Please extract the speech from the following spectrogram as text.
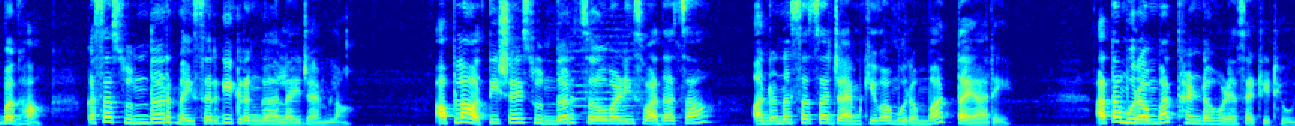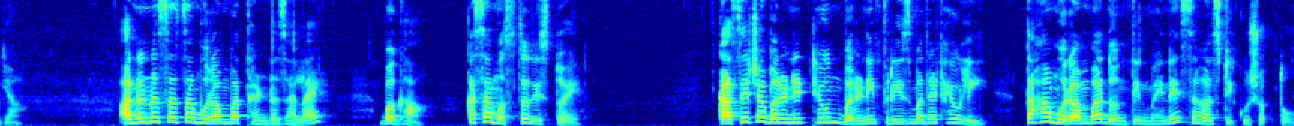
बघा कसा सुंदर नैसर्गिक रंग आला आहे जॅमला. आपला अतिशय सुंदर चव आणि स्वादाचा अननसाचा जॅम किंवा मुरंबा तयार आहे. आता मुरंबा थंड होण्यासाठी ठेवूया. अननसाचा मुरंबा थंड झाला आहे बघा कसा मस्त दिसतो आहे काचेच्या बरणीत ठेवून बरणी फ्रीजमध्ये ठेवली तर हा मुरांबा दोन तीन महिने सहज टिकू शकतो.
